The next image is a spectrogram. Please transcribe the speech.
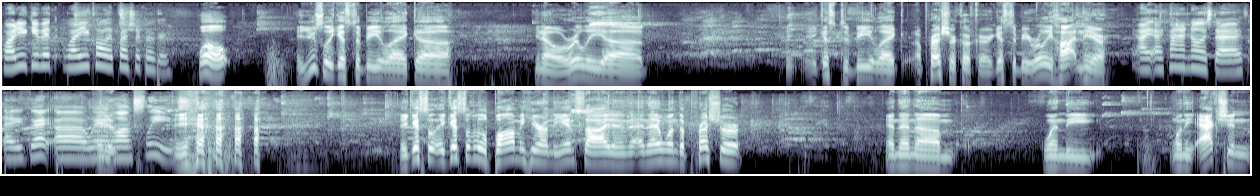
Why do you give it? Why do you call it pressure cooker? Well, it usually gets to be like, uh, you know, really. Uh, it gets to be like a pressure cooker. It gets to be really hot in here. I, I kind of noticed that. I, I regret uh, wearing it- long sleeves. Yeah. It gets a, it gets a little balmy here on the inside, and, and then when the pressure, and then um, when the when the action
